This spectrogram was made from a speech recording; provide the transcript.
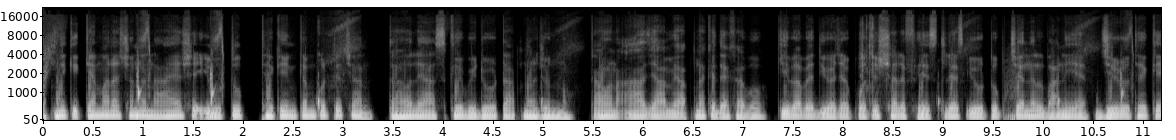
আপনি কি ক্যামেরার সামনে না এসে ইউটিউব থেকে ইনকাম করতে চান? তাহলে আজকের ভিডিওটা আপনার জন্য। কারণ আজ আমি আপনাকে দেখাবো কীভাবে দুই হাজার পঁচিশ সালে ফেসলেস ইউটিউব চ্যানেল বানিয়ে জিরো থেকে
